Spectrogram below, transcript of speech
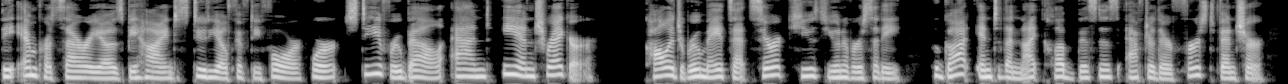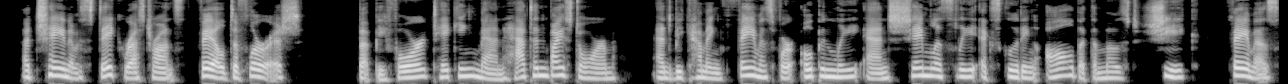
The impresarios behind Studio 54 were Steve Rubell and Ian Schrager, college roommates at Syracuse University who got into the nightclub business after their first venture a chain of steak restaurants, failed to flourish. But before taking Manhattan by storm and becoming famous for openly and shamelessly excluding all but the most chic, famous,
